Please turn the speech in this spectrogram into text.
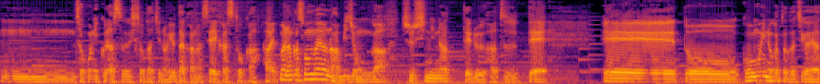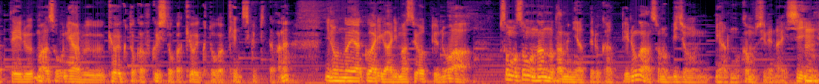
うーんそこに暮らす人たちの豊かな生活とか、はいまあなんかそんなようなビジョンが中心になってるはずで、えーっと、公務員の方たちがやっている、まあそこにある教育とか福祉とか教育とか建築って言ったかな、いろんな役割がありますよっていうのは、そもそも何のためにやってるかっていうのがそのビジョンにあるのかもしれないし、うんうん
